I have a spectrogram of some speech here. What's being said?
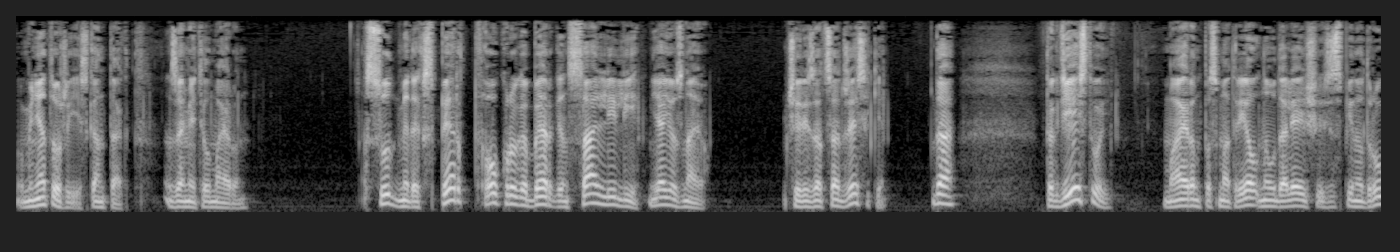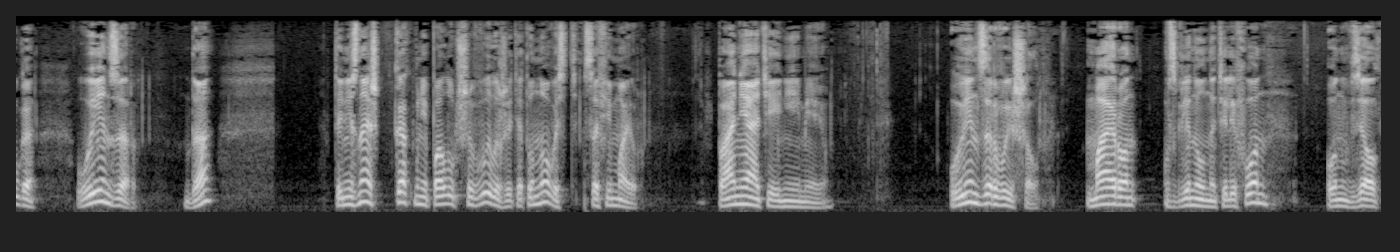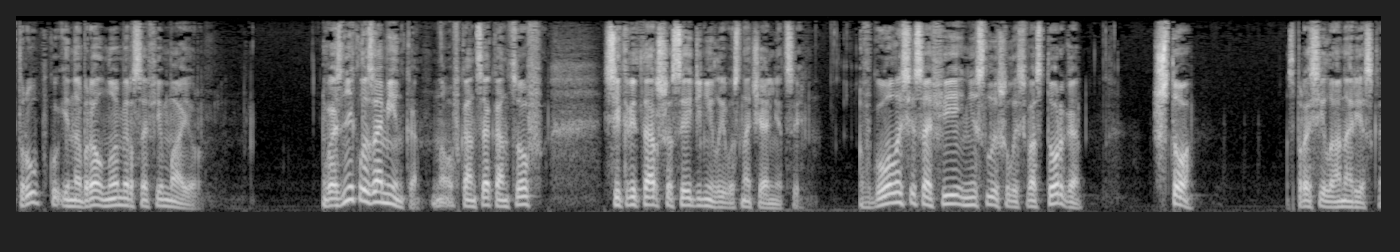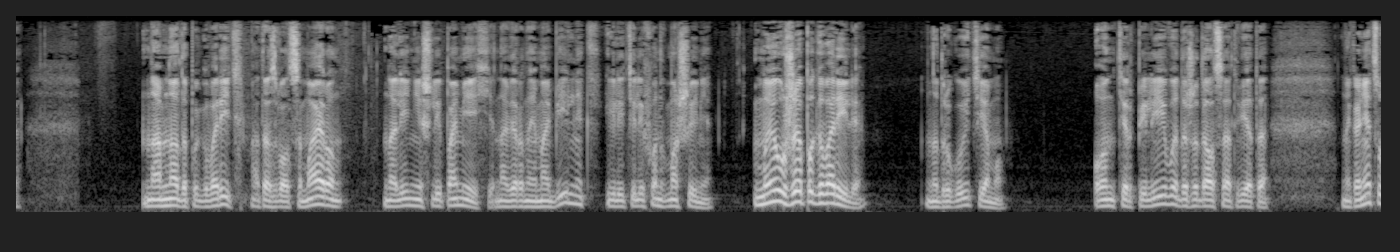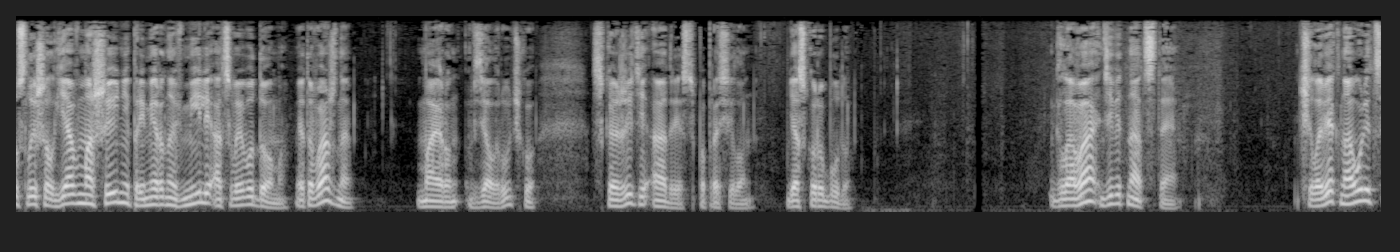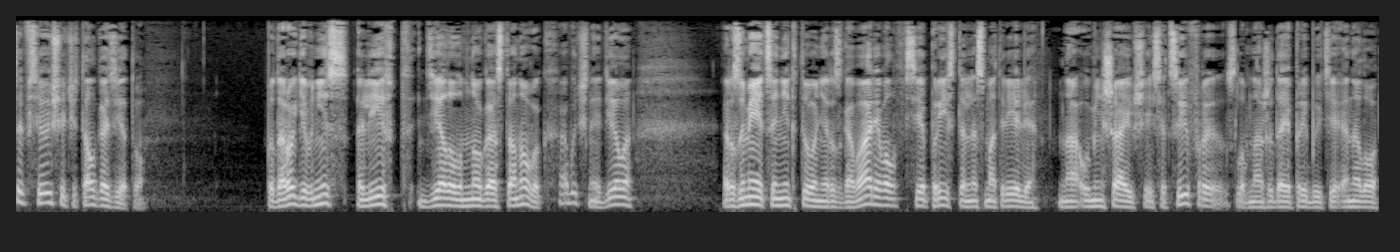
У меня тоже есть контакт, заметил Майрон. Судмедэксперт округа Берген Салли Ли. Я ее знаю. Через отца Джессики? Да. Так действуй. Майрон посмотрел на удаляющуюся спину друга. Уинзер. Да? Ты не знаешь, как мне получше выложить эту новость, Софи Майор? Понятия не имею. Уинзер вышел. Майрон взглянул на телефон. Он взял трубку и набрал номер Софи Майор. Возникла заминка, но в конце концов секретарша соединила его с начальницей. В голосе Софии не слышалось восторга. «Что?» — спросила она резко. «Нам надо поговорить», — отозвался Майрон. На линии шли помехи, наверное, мобильник или телефон в машине. «Мы уже поговорили». На другую тему. Он терпеливо дожидался ответа. Наконец услышал «Я в машине, примерно в миле от своего дома. Это важно?» Майрон взял ручку. «Скажите адрес», — попросил он. «Я скоро буду». Глава 19. Человек на улице все еще читал газету. По дороге вниз лифт делал много остановок, обычное дело. Разумеется, никто не разговаривал, все пристально смотрели на уменьшающиеся цифры, словно ожидая прибытия НЛО.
